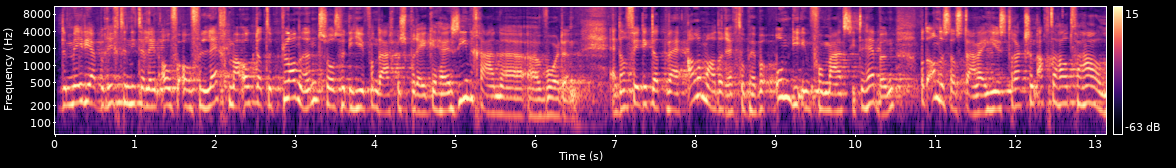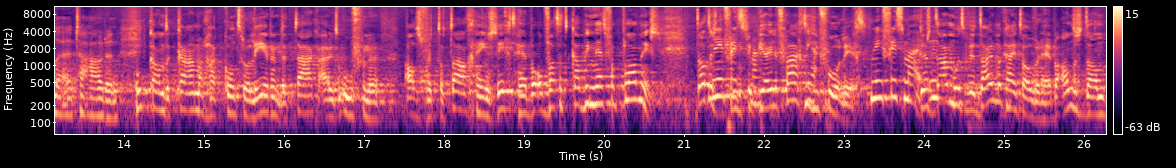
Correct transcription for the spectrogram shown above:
De media berichten niet alleen over overleg... maar ook dat de plannen, zoals we die hier vandaag bespreken... herzien gaan uh, worden. En dan vind ik dat wij allemaal er recht op hebben om die informatie te hebben. Want anders dan staan wij hier straks een achterhaald verhaal uh, te houden. Hoe kan de Kamer haar controlerende taak uitoefenen... als we totaal geen zicht hebben op wat het kabinet van plan is? Dat is de principiële vraag die ja. hiervoor ligt. Meneer Fritsma, dus u... daar moeten we duidelijkheid over hebben. Anders dan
